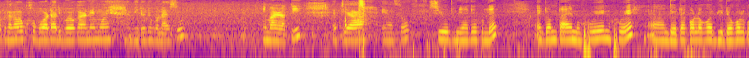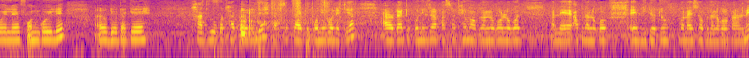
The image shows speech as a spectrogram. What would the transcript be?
আপোনালোকক খবৰ এটা দিবৰ কাৰণে মই ভিডিঅ'টো বনাইছোঁ। ইমান ৰাতি। এতিয়া এওঁ চাওক চিও ধুনীয়াকৈ শুলে। একদম তাই নুশুৱে নুশুৱে। দেউতাকৰ লগত ভিডিঅ' কল কৰিলে ফোন কৰিলে। আৰু দেউতাকে সাধুৰ কথা কৈ দিলে তাৰপিছত তাই টোপনি গ'ল এতিয়া। আৰু তাই টোপনি যোৱাৰ পাছতহে মই আপোনালোকৰ লগত মানে আপোনালোকক এই ভিডিঅ'টো বনাইছোঁ আপোনালোকৰ কাৰণে।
